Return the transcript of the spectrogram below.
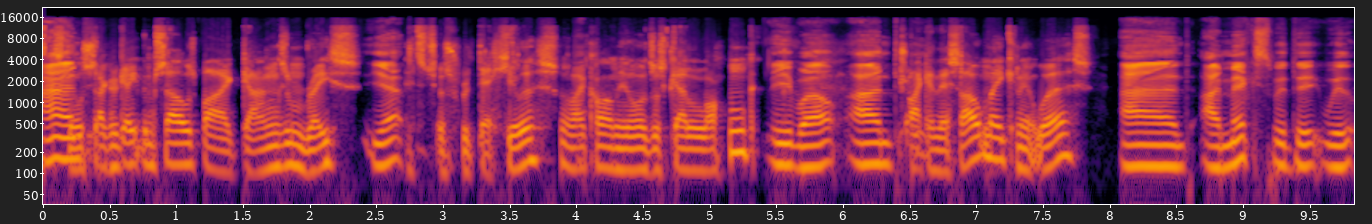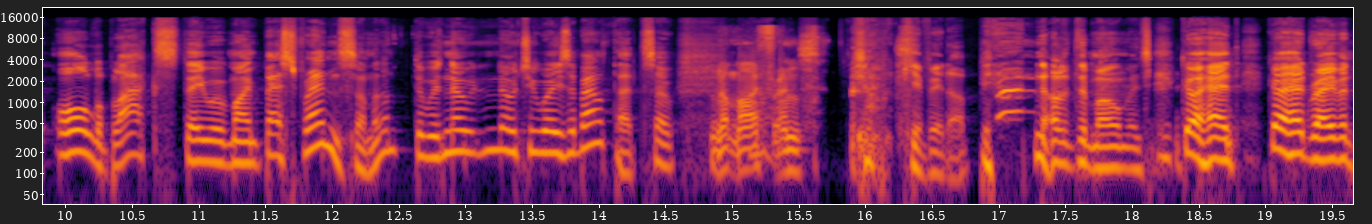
Still segregate themselves by gangs and race. yeah, It's just ridiculous. Why can't they all just get along? yeah, well, and Dragging this out, making it worse. and I mixed with the with all the blacks. They were my best friends. Some of them. There was no no two ways about that. So Not my friends. give it up. Not at the moment. Go ahead. Go ahead, Raven.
